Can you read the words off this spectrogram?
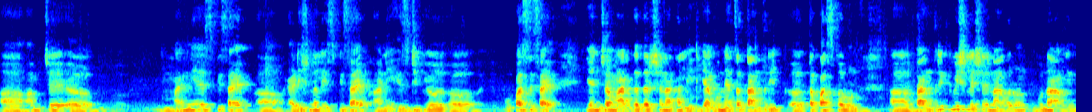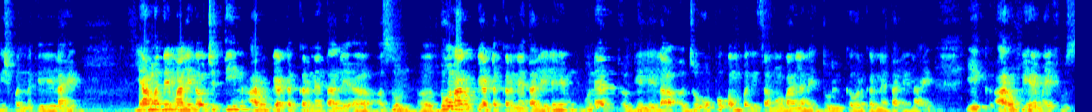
आमचे माननीय एस पी साहेब ॲडिशनल एस पी साहेब आणि S D P O Upase साहेब यांच्या मार्गदर्शनाखाली या गुन्ह्याचा तांत्रिक तपास करून तांत्रिक विश्लेषणावरून गुन्हा आम्ही निष्पन्न केलेला आहे. यामध्ये मालेगावचे तीन आरोपी अटक करण्यात आले असून दोन आरोपी अटक करण्यात आलेले हे गुन्ह्यात गेलेला जो ओप्पो कंपनीचा मोबाईल आहे तो रिकवर करण्यात आलेला आहे. एक आरोपी एम आय फुस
